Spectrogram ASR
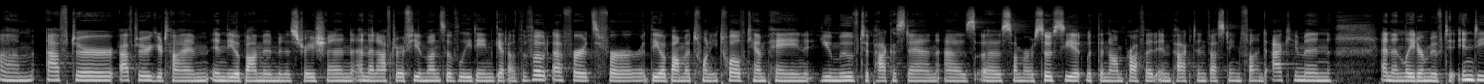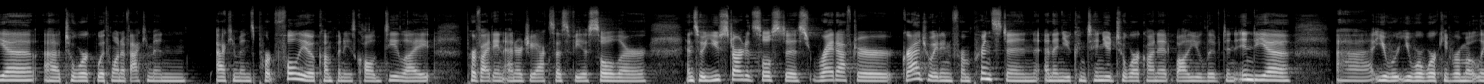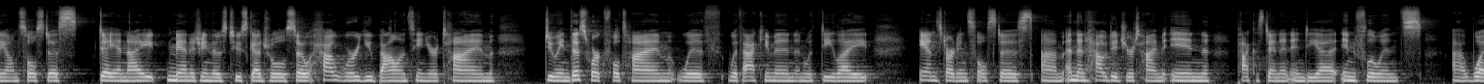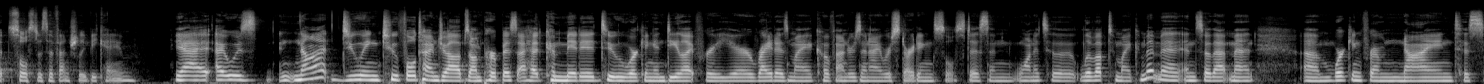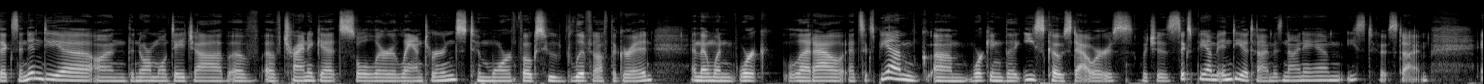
Um, after after your time in the Obama administration, and then after a few months of leading Get Out the Vote efforts for the Obama 2012 campaign, you moved to Pakistan as a summer associate with the nonprofit impact investing fund Acumen, and then later moved to India uh, to work with one of Acumen Acumen's portfolio companies called D-Light, providing energy access via solar. And so you started Solstice right after graduating from Princeton, and then you continued to work on it while you lived in India. Uh, you were you were working remotely on Solstice day and night, managing those two schedules. So how were you balancing your time doing this work full time with with Acumen and with D-Light? And starting Solstice, um, and then how did your time in Pakistan and India influence uh, what Solstice eventually became? Yeah, I, I, was not doing two full time jobs on purpose. I had committed to working in D-Light for a year right as my co founders and I were starting Solstice and wanted to live up to my commitment. And so that meant um, working from nine to six in India on the normal day job of, of trying to get solar lanterns to more folks who lived off the grid. And then when work let out at 6 p.m., um, working the East Coast hours, which is 6 p.m. India time, is 9 a.m. East Coast time.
